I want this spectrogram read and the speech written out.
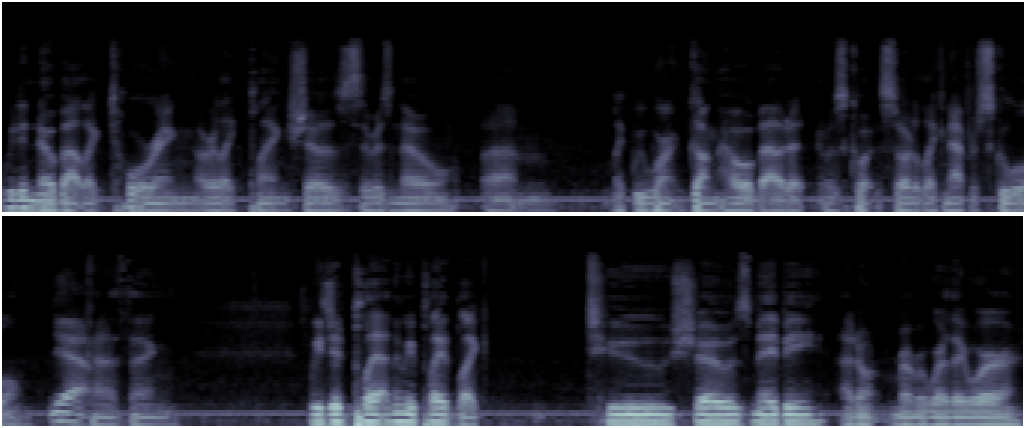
we didn't know about like touring or like playing shows. There was no um, like we weren't gung ho about it. It was co- sort of like an after school Yeah. kind of thing. We did play. I think we played like two shows, maybe. I don't remember where they were.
